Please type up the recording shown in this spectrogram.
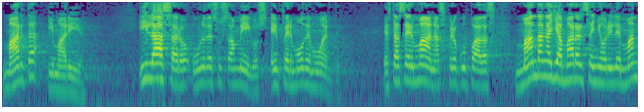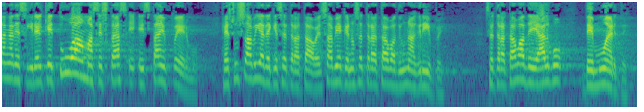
Marta y María. Y Lázaro, uno de sus amigos, enfermó de muerte. Estas hermanas preocupadas mandan a llamar al Señor y le mandan a decir, el que tú amas eh, está enfermo. Jesús sabía de qué se trataba, él sabía que no se trataba de una gripe, se trataba de algo de muerte.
